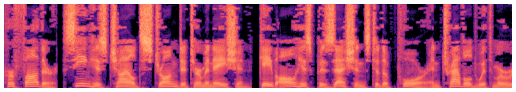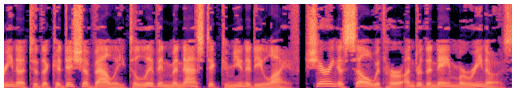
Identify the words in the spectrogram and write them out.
Her father, seeing his child's strong determination, gave all his possessions to the poor and traveled with Marina to the Kadisha Valley to live in monastic community life, sharing a cell with her under the name Marinos.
